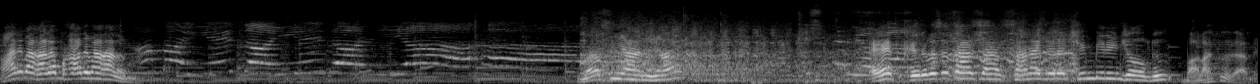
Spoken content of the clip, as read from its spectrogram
Hadi bakalım, hadi bakalım. Nasıl yani ya? Evet, kırmızı tavşan sana göre kim birinci oldu? Bana göre mi?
